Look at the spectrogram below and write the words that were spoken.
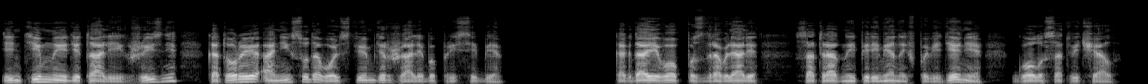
интимные детали их жизни, которые они с удовольствием держали бы при себе. Когда его поздравляли с отрадной переменой в поведении, голос отвечал —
